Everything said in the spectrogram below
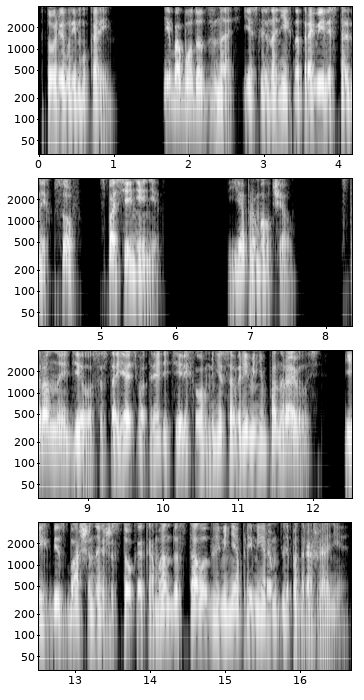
вторил ему Карим. Ибо будут знать, если на них натравили стальных псов, спасения нет. Я промолчал. Странное дело, состоять в отряде Терехова мне со временем понравилось, и их безбашенная жестокая команда стала для меня примером для подражания.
